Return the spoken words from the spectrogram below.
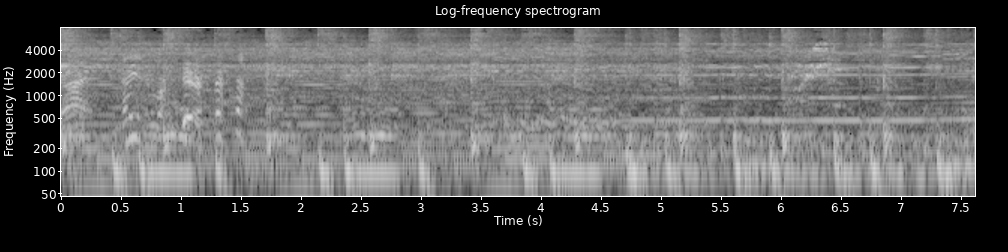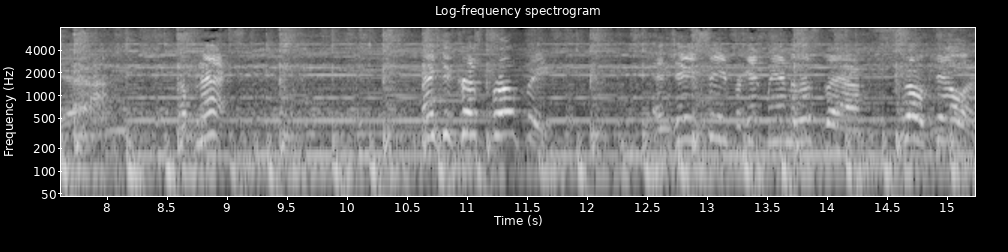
All right. I next. Thank you, Chris Brophy. And JC for getting me into this band. So killer.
